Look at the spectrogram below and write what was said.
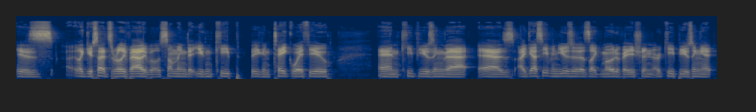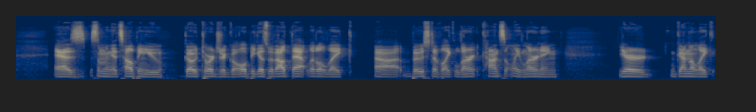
is like you said it's really valuable. It's something that you can keep that you can take with you and keep using that as I guess even use it as like motivation or keep using it as something that's helping you go towards your goal because without that little like uh boost of like learn constantly learning you're gonna like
